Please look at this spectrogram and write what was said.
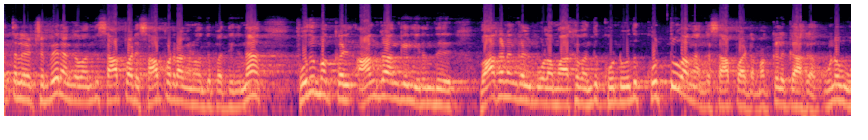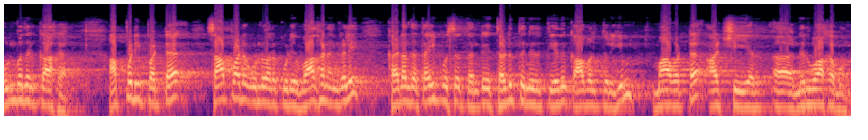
எத்தனை லட்சம் பேர் அங்கே வந்து சாப்பாடு சாப்பிட்றாங்கன்னு வந்து பார்த்தீங்கன்னா பொதுமக்கள் ஆங்காங்கே இருந்து வாகனங்கள் மூலமாக வந்து கொண்டு வந்து கொட்டுவாங்க அங்கே சாப்பாட்டை மக்களுக்காக உணவு உண்பதற்காக. அப்படிப்பட்ட சாப்பாடு கொண்டு வரக்கூடிய வாகனங்களை கடந்த தைப்பூசத்தன்றை தடுத்து நிறுத்தியது காவல்துறையும் மாவட்ட ஆட்சியர் நிர்வாகமும்.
